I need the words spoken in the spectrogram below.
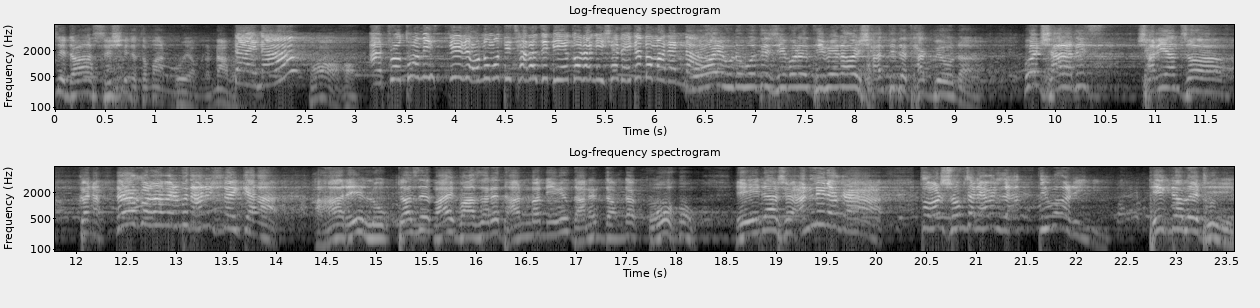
যেটা আছে সেটা তো মানবোই আমরা না তাই না। আর প্রথম স্ত্রীর অনুমতি ছাড়া যে বিয়ে করা নিষেধ এটা তো মানেন না। ওই অনুমতি জীবনে দিবে না ওই শান্তিতে থাকবেও না। ওই সারাদিন সারি আনছ কয় গোলামের মধ্যে আনিস নাই কে? আরে লোকটা যে ভাই বাজারে ধান বা নিয়ে গেছে ধানের দামটা কম। এইটা সে আনলি না কা? তোর সংসারে আমি লাগতে পারি। ঠিক না বে ঠিক?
